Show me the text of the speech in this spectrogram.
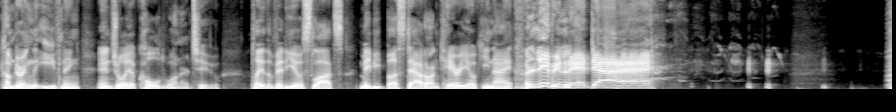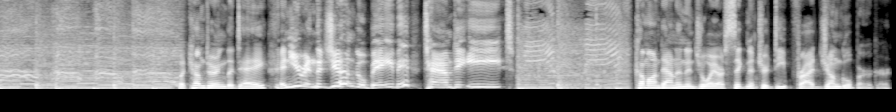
Come during the evening and enjoy a cold one or two. Play the video slots, maybe bust out on karaoke night. Live and let die. but come during the day, and you're in the jungle, baby. Time to eat. Come on down and enjoy our signature deep fried jungle burger.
